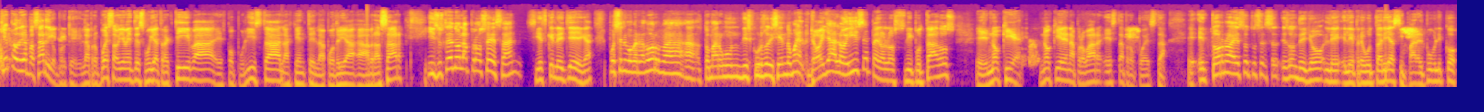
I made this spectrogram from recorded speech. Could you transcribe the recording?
¿qué podría pasar? Digo, porque la propuesta obviamente es muy atractiva, es populista, la gente la podría abrazar. Y si ustedes no la procesan, si es que le llega, pues el gobernador va a tomar un discurso diciendo, bueno, yo ya lo hice, pero los diputados eh, no quieren, no quieren aprobar esta propuesta. en torno a eso, entonces es donde yo le, le preguntaría si para el público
